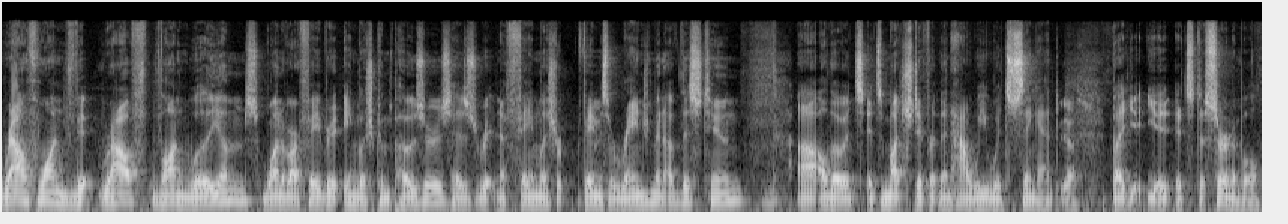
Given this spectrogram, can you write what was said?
Ralph Vaughan Ralph Vaughan Williams, one of our favorite English composers, has written a famous famous arrangement of this tune. Mm-hmm. Uh, although it's it's much different than how we would sing it. Yes. but y- y- it's discernible.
